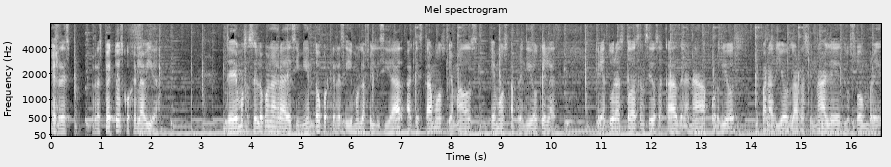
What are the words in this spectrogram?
El respecto a escoger la vida. Debemos hacerlo con agradecimiento porque recibimos la felicidad a que estamos llamados. Hemos aprendido que las criaturas todas han sido sacadas de la nada por Dios y para Dios las racionales, los hombres.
